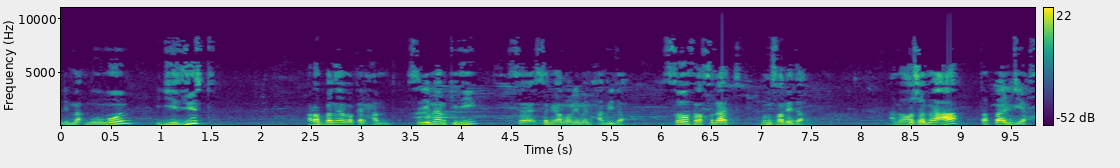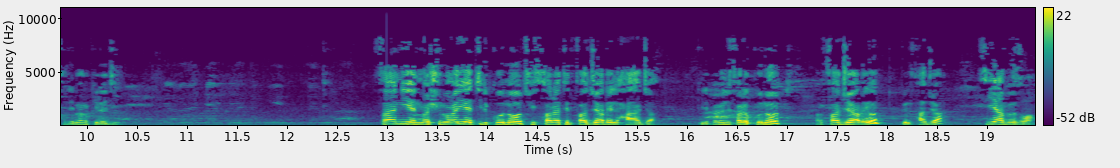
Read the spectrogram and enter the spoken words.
les ma'moumoun ils disent juste ربنا ولك الحمد c'est l'imam qui dit سمع الله لمن حمده sauf la salat munfarida alors en jama'a t'as pas à le dire c'est l'imam qui le dit ثانيا مشروعية الكنوت في صلاة الفجر للحاجة qu'il est permis de faire le kunut al-fajr et autre que le fajr s'il y a un besoin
